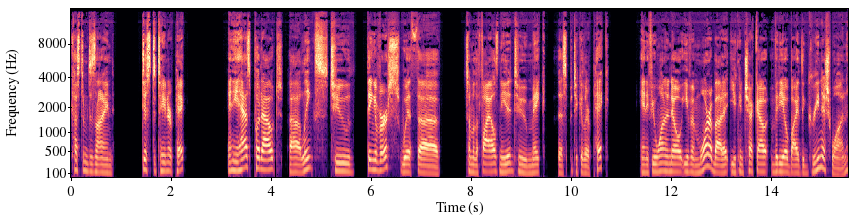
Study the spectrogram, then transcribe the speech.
custom designed disc detainer pick. And he has put out uh, links to Thingiverse with uh, some of the files needed to make this particular pick. And if you want to know even more about it, you can check out video by the greenish one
